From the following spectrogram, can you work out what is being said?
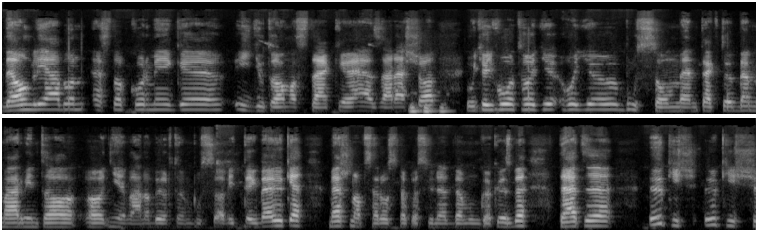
de Angliában ezt akkor még így jutalmazták elzárással, úgyhogy volt, hogy, hogy buszon mentek többen már, mint a, a nyilván a börtönbusszal vitték be őket, mert snapszeroztak a szünetben munka közben. Tehát ők is, ők is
